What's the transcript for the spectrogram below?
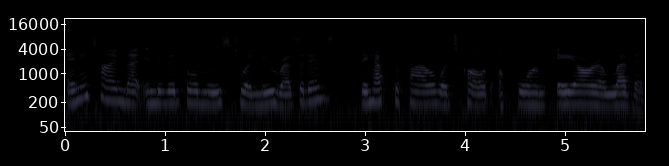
anytime that individual moves to a new residence, they have to file what's called a Form AR 11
